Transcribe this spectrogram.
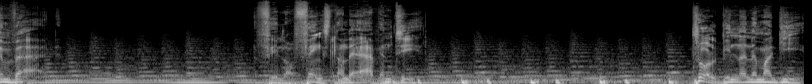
en värld fylld av fängslande äventyr, trollbindande magi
